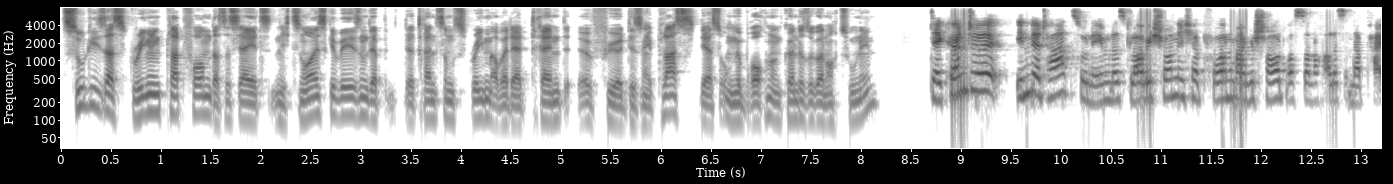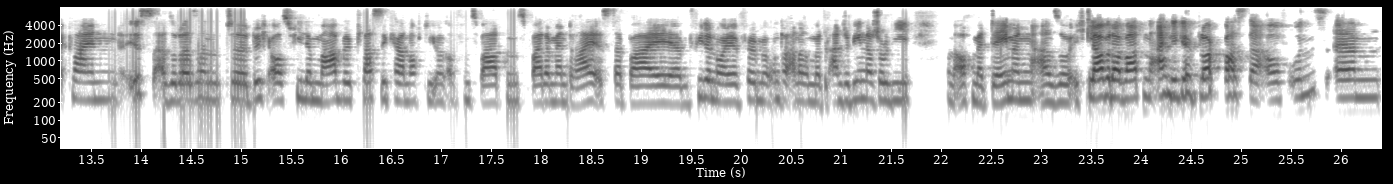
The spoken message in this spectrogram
zu dieser Streaming-Plattform, das ist ja jetzt nichts Neues gewesen, der, der Trend zum Stream, aber der Trend äh, für Disney Plus, der ist ungebrochen und könnte sogar noch zunehmen? Der könnte in der Tat zunehmen, das glaube ich schon. Ich habe vorhin mal geschaut, was da noch alles in der Pipeline ist. Also da sind äh, durchaus viele Marvel-Klassiker noch, die auf uns warten. Spider-Man 3 ist dabei, äh, viele neue Filme, unter anderem mit Angelina Jolie und auch Matt Damon. Also ich glaube, da warten einige Blockbuster auf uns. Ähm,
